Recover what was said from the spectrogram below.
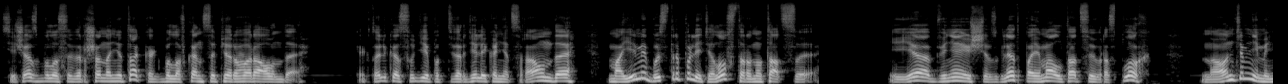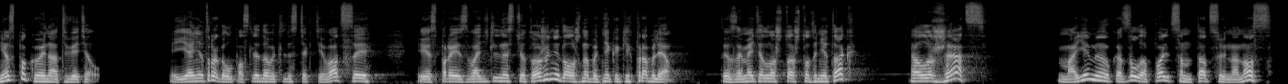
Сейчас было совершенно не так, как было в конце первого раунда. Как только судьи подтвердили конец раунда, Майами быстро полетела в сторону Тации и я обвиняющий взгляд поймал Тацию врасплох, но он тем не менее спокойно ответил. Я не трогал последовательность активации, и с производительностью тоже не должно быть никаких проблем. Ты заметила, что что-то не так? Лжец! Майоми указала пальцем Тацию на нос.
